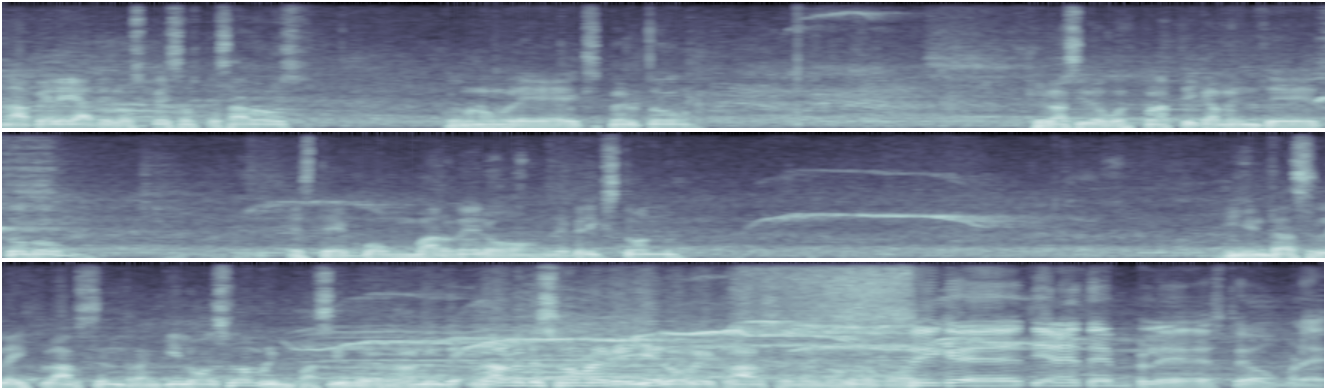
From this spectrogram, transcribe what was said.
una pelea de los pesos pesados con un hombre experto que lo ha sido pues prácticamente todo. Este bombardero de Brixton. Mientras Leif Larsen, tranquilo, es un hombre impasible, ¿eh? realmente, realmente es un hombre de hielo, Leif Larsen, el noruego. ¿eh? Sí que tiene temple este hombre.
